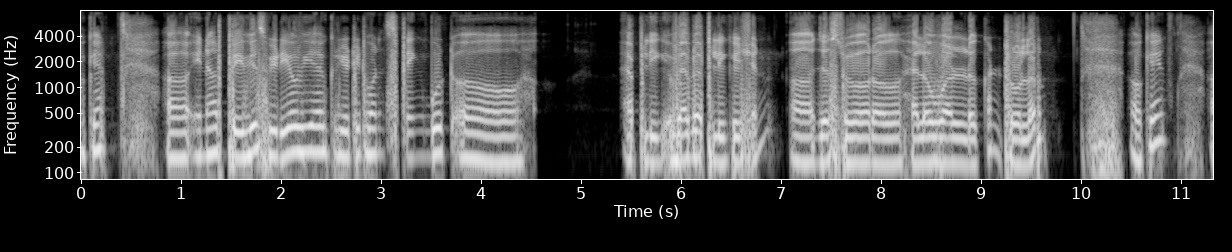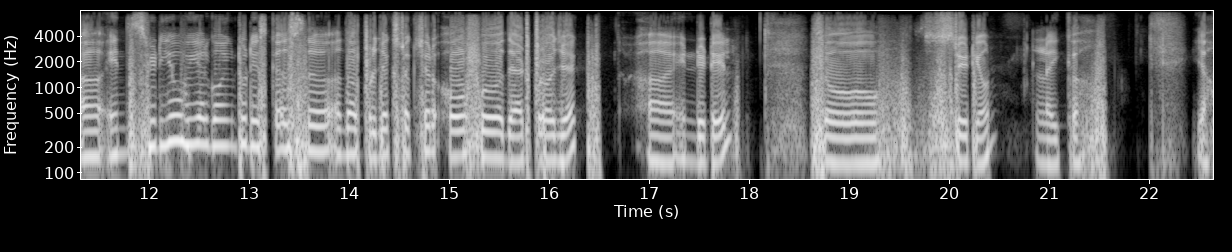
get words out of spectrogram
Okay, uh, in our previous video, we have created one Spring Boot uh, web application uh, just for a Hello World controller. Okay, uh, in this video, we are going to discuss the project structure of that project in detail. So stay tuned. Like, uh, yeah,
